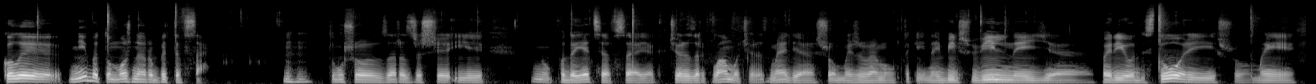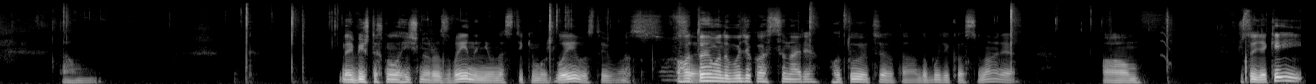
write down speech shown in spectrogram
коли нібито можна робити все. Угу. Тому що зараз же ще і ну, подається все як через рекламу, через медіа, що ми живемо в такий найбільш вільний е, період історії, що ми там найбільш технологічно розвинені, у нас стільки можливостей, у нас все Готуємо до будь-якого сценарію. готуються та, до будь-якого сценарія. А, просто який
